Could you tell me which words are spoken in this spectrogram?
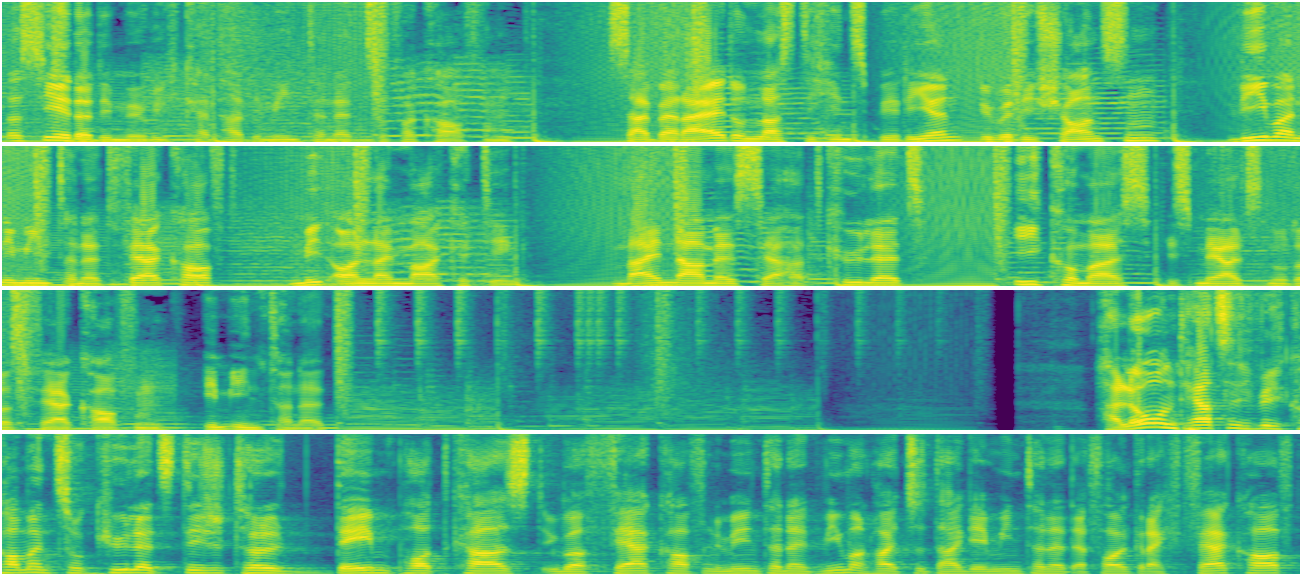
dass jeder die Möglichkeit hat, im Internet zu verkaufen. Sei bereit und lass dich inspirieren über die Chancen, wie man im Internet verkauft mit Online-Marketing. Mein Name ist Serhat Kühletz. E-Commerce ist mehr als nur das Verkaufen im Internet. Hallo und herzlich willkommen zu Kühletz Digital, dem Podcast über Verkaufen im Internet, wie man heutzutage im Internet erfolgreich verkauft.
